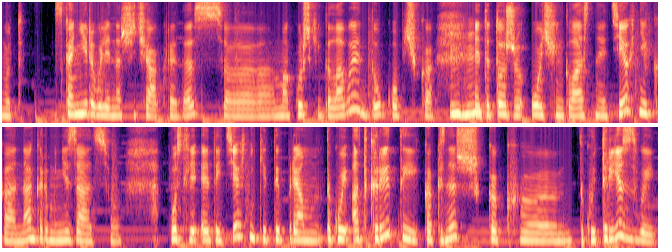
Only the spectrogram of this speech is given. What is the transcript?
вот сканировали наши чакры, да, с э, макушки головы до копчика. Угу. Это тоже очень классная техника на гармонизацию. После этой техники ты прям такой открытый, как, знаешь, как э, такой трезвый.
